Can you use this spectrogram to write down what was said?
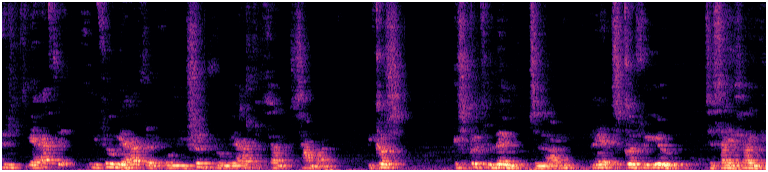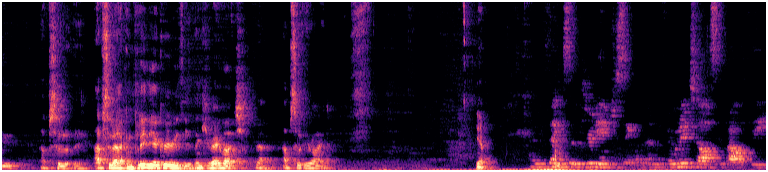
And you have to you feel you have to, or you should feel you have to thank someone because it's good for them to know, and it's good for you to say thank you. Absolutely, absolutely. I completely agree with you. Thank you very much. Yeah, absolutely right. Yeah. And thanks. It was really interesting. And I wanted to ask about the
